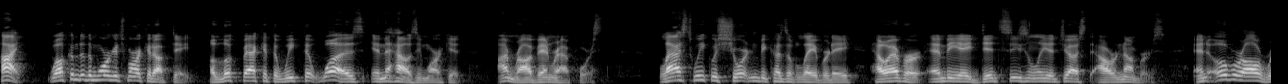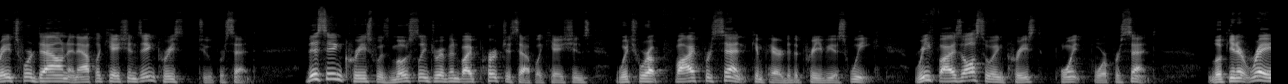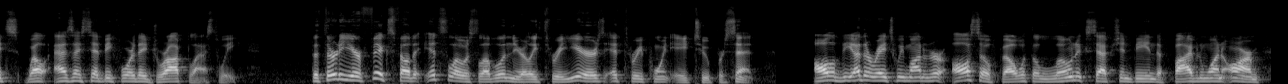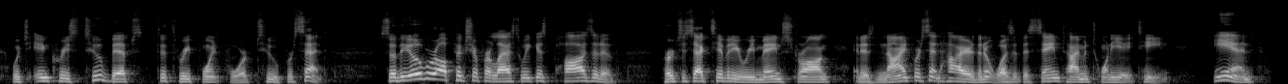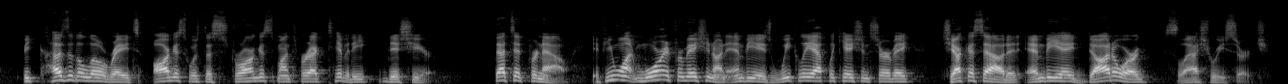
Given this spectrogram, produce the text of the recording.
Hi, welcome to the Mortgage Market Update, a look back at the week that was in the housing market. I'm Rob Van Raaphorst. Last week was shortened because of Labor Day. However, MBA did seasonally adjust our numbers, and overall rates were down and applications increased 2%. This increase was mostly driven by purchase applications, which were up 5% compared to the previous week. Refis also increased 0.4%. Looking at rates, well, as I said before, they dropped last week. The 30 year fix fell to its lowest level in nearly three years at 3.82%. All of the other rates we monitor also fell, with the lone exception being the 5 and 1 ARM, which increased 2 bips to 3.42%. So the overall picture for last week is positive. Purchase activity remains strong and is 9% higher than it was at the same time in 2018. And because of the low rates, August was the strongest month for activity this year. That's it for now. If you want more information on MBA's weekly application survey, check us out at mba.org/research.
